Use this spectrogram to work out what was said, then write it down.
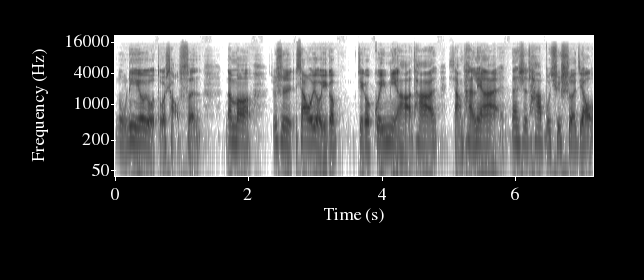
努力又有多少分。那么就是像我有一个这个闺蜜啊，她想谈恋爱，但是她不去社交。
